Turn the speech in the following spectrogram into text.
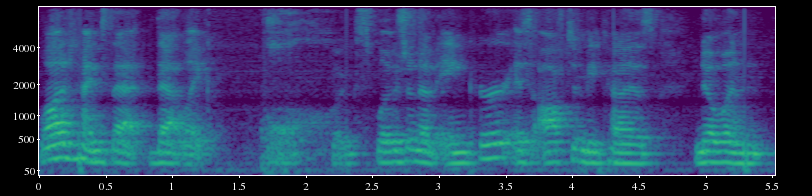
A lot of times that that like explosion of anger is often because no one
